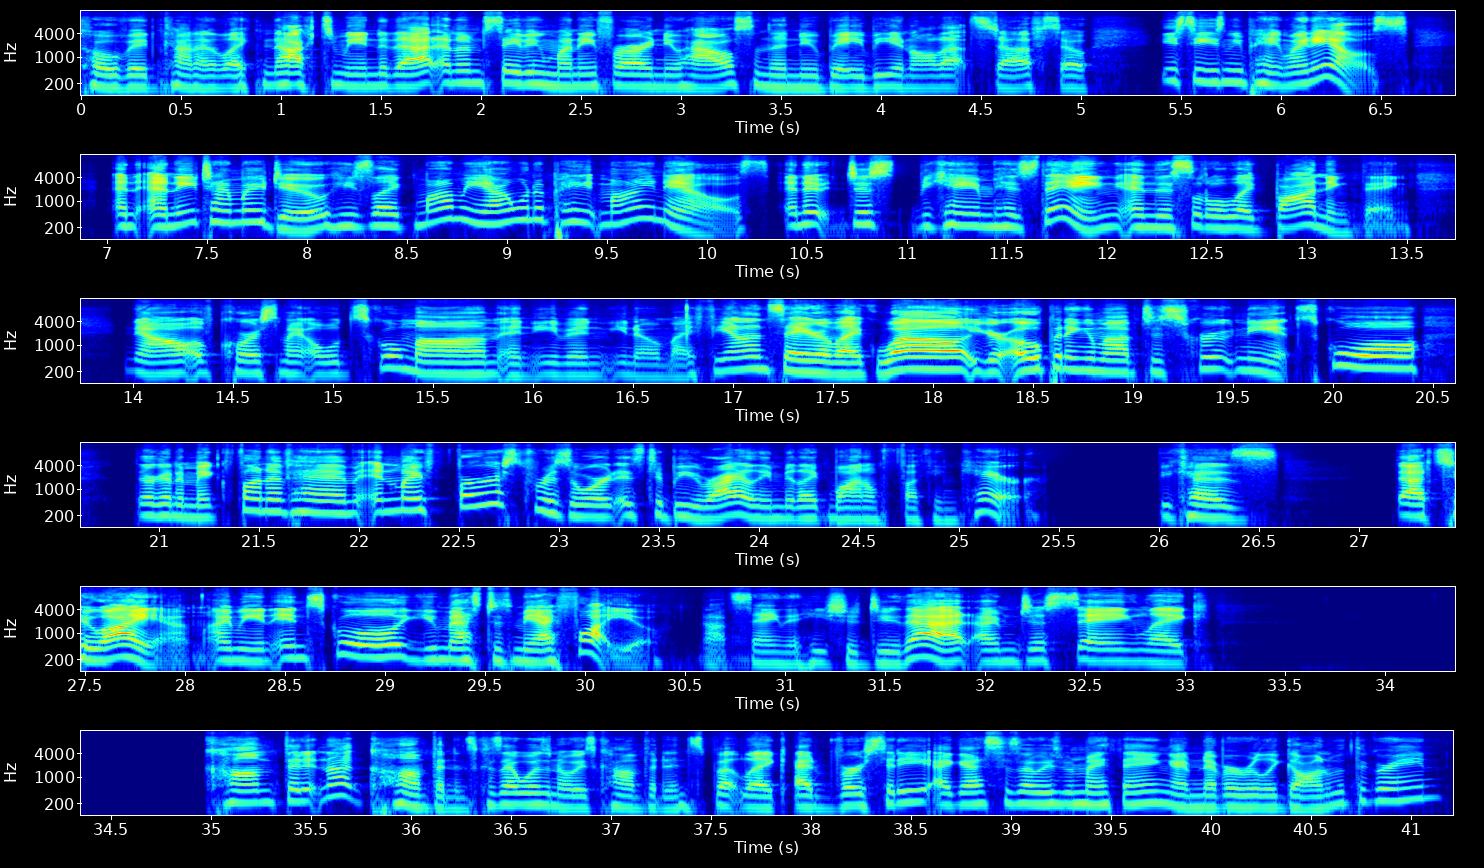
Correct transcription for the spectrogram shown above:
COVID kind of like knocked me into that. And I'm saving money for our new house and the new baby and all that stuff. So he sees me paint my nails. And anytime I do, he's like, Mommy, I want to paint my nails. And it just became his thing and this little like bonding thing. Now, of course, my old school mom and even, you know, my fiance are like, well, you're opening him up to scrutiny at school. They're going to make fun of him. And my first resort is to be Riley and be like, well, I don't fucking care because that's who I am. I mean, in school, you messed with me, I fought you. Not saying that he should do that. I'm just saying, like, confident, not confidence, because I wasn't always confidence, but like adversity, I guess, has always been my thing. I've never really gone with the grain.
